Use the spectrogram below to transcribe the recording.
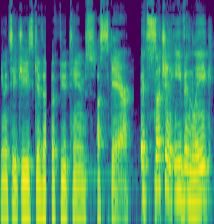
UNCG's given a few teams a scare. It's such an even league.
